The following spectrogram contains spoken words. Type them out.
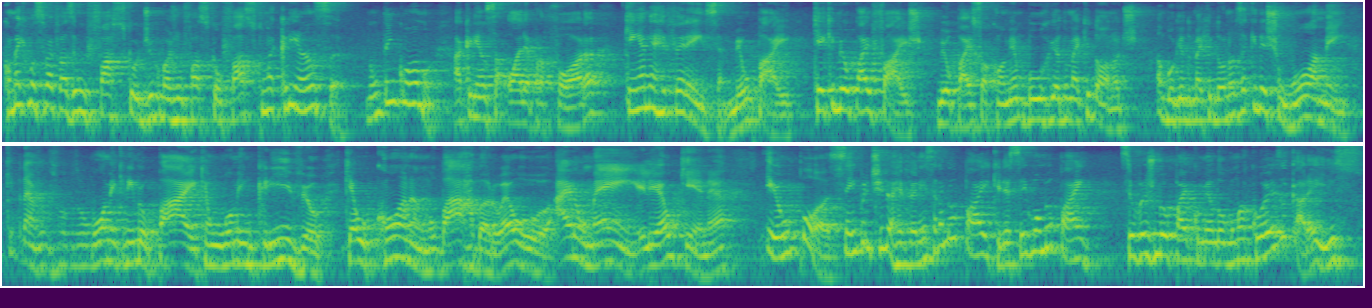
Como é que você vai fazer um faço que eu digo, mas não faço que eu faço com uma criança? Não tem como. A criança olha para fora. Quem é minha referência? Meu pai. O que, que meu pai faz? Meu pai só come hambúrguer do McDonald's. Hambúrguer do McDonald's é que deixa um homem, que, né, um homem que nem meu pai, que é um homem incrível, que é o Conan, o bárbaro, é o Iron Man. Ele é o quê, né? Eu, pô, sempre tive a referência era meu pai, queria ser igual ao meu pai. Se eu vejo meu pai comendo alguma coisa, cara, é isso.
